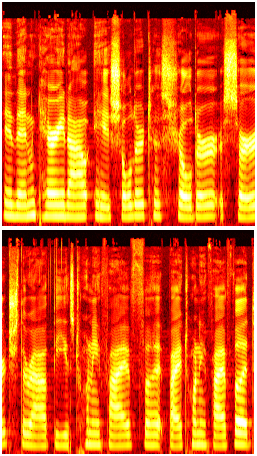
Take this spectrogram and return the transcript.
They then carried out a shoulder to shoulder search throughout these 25 foot by 25 foot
